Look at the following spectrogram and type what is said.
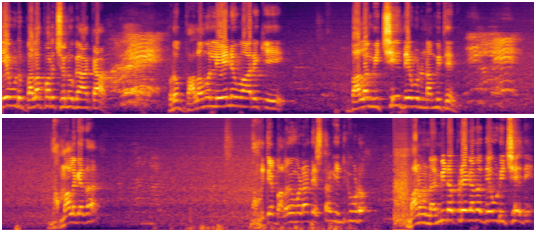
దేవుడు బలపరచునుగాక. ఇప్పుడు బలము లేని వారికి బలం ఇచ్చే దేవుడు నమ్మితే నమ్మాలి కదా? నమ్మితే బలం ఇవ్వడానికి ఇస్తాడు ఎందుకు ఇవ్వడు? మనం నమ్మినప్పుడే కదా దేవుడు ఇచ్చేది.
